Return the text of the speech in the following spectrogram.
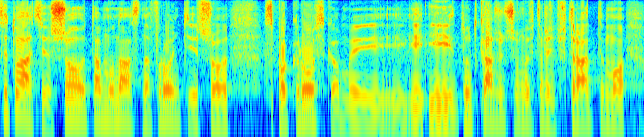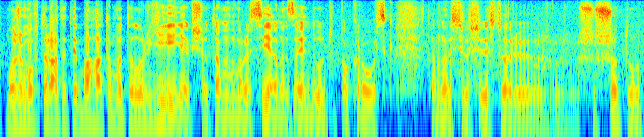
Ситуацію, що там у нас на фронті, що з Покровськом, і, і, і, і тут кажуть, що ми втра- втратимо, можемо втратити багато металургії, якщо там росіяни зайдуть у Покровськ, там і всю всю історію. Що, що тут?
